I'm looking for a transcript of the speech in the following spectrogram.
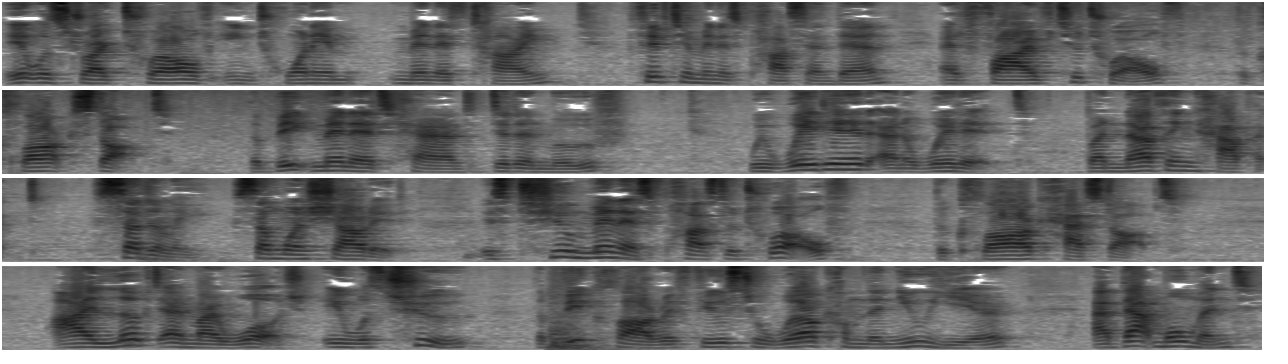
It would strike twelve in twenty minutes' time. Fifteen minutes passed, and then, at five to twelve, the clock stopped. The big minute hand didn't move. We waited and waited, but nothing happened. Suddenly, someone shouted, It's two minutes past twelve. The clock had stopped. I looked at my watch. It was true. The big clock refused to welcome the new year. At that moment,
